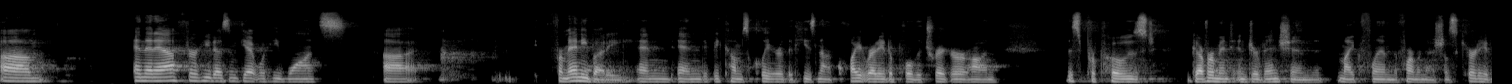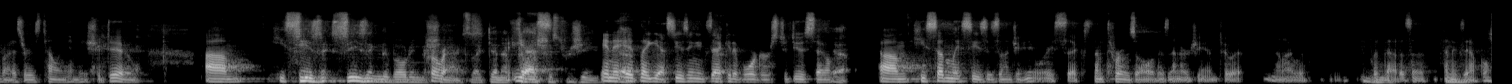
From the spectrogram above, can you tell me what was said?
Um, and then after he doesn't get what he wants, uh, from anybody and and it becomes clear that he's not quite ready to pull the trigger on this proposed government intervention that Mike Flynn, the former national security advisor, is telling him he should do. Um, he sees Seizing, seizing the voting machines, Correct. like in a Yes. fascist regime. in Yeah. it, like yes, using executive orders to do so. Yeah. Um, he suddenly seizes on January 6th and throws all of his energy into it. And I would put Mhm. that as a, an Mhm. example.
